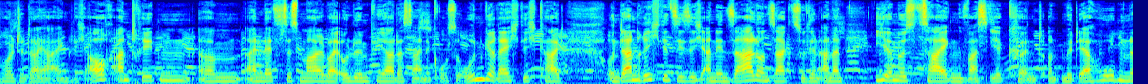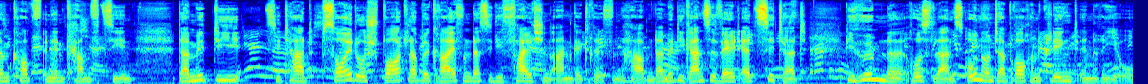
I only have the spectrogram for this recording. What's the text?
wollte da ja eigentlich auch antreten, ähm, ein letztes Mal bei Olympia, das sei eine große Ungerechtigkeit. Und dann richtet sie sich an den Saal und sagt zu den anderen, ihr müsst zeigen, was ihr könnt und mit erhobenem Kopf in den Kampf ziehen, damit die, Zitat, Pseudosportler begreifen, dass sie die Falschen angegriffen haben, damit die ganze Welt erzittert, die Hymne Russlands ununterbrochen klingt klingt in Rio.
